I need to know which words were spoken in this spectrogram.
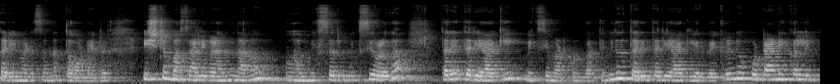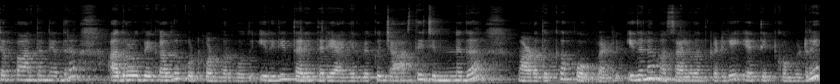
ಕರಿಮೆಣಸನ್ನು ತೊಗೊಂಡೇನಿ. ಇಷ್ಟು ಮಸಾಲೆಗಳನ್ನು ನಾನು ಮಿಕ್ಸರ್ ಮಿಕ್ಸಿ ಒಳಗೆ ತರಿ ತರಿಯಾಗಿ ಮಿಕ್ಸಿ ಮಾಡ್ಕೊಂಡು ಬರ್ತೀನಿ. ಇದು ತರಿ ತರಿಯಾಗಿ ಇರಬೇಕು ರೀ ನೀವು ಕುಟಾಣಿ ಕಲ್ಲು ಇತ್ತಪ್ಪ ಅಂತಂದ್ರೆ ಅದರೊಳಗೆ ಬೇಕಾದರೂ ಕುಟ್ಕೊಂಡು ಬರ್ಬೋದು. ಈ ರೀತಿ ತರಿ ತರಿ ಆಗಿರಬೇಕು ಜಾಸ್ತಿ ಜಿನ್ನಗೆ ಮಾಡೋದಕ್ಕೆ ಹೋಗ್ಬೇಡ್ರಿ ಇದನ್ನು ಮಸಾಲೆ ಒಂದು ಕಡೆಗೆ ಎತ್ತಿಟ್ಕೊಂಡ್ಬಿಡ್ರಿ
